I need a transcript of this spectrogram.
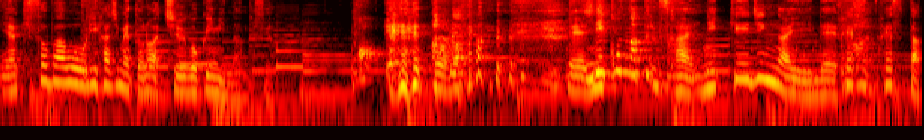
焼きそばを売り始めたのは中国移民なんですよ。あええっと、えーにいねこになってるんですか、はい、日系人街でフェス,、はい。フェスタっ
